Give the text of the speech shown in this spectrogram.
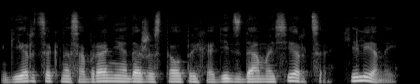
Герцог на собрание даже стал приходить с дамой сердца, Хеленой.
